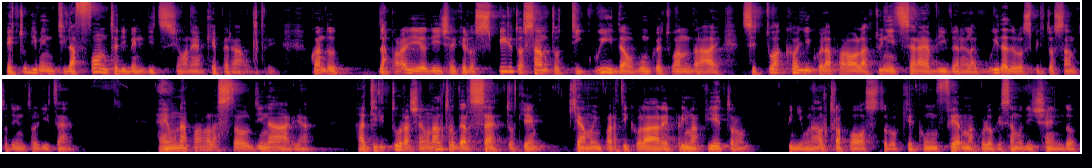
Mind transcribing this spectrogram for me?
e tu diventi la fonte di benedizione anche per altri. Quando la parola di Dio dice che lo Spirito Santo ti guida ovunque tu andrai, se tu accogli quella parola, tu inizierai a vivere la guida dello Spirito Santo dentro di te. È una parola straordinaria. Addirittura c'è un altro versetto che chiamo in particolare Prima Pietro, quindi un altro apostolo che conferma quello che stiamo dicendo.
